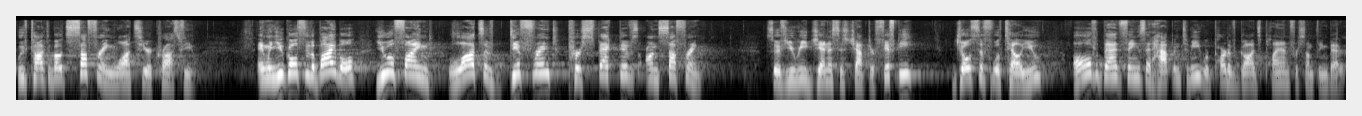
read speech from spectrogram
we've talked about suffering lots here at Crossview. And when you go through the Bible, you will find lots of different perspectives on suffering. So if you read Genesis chapter 50, Joseph will tell you all the bad things that happened to me were part of God's plan for something better.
